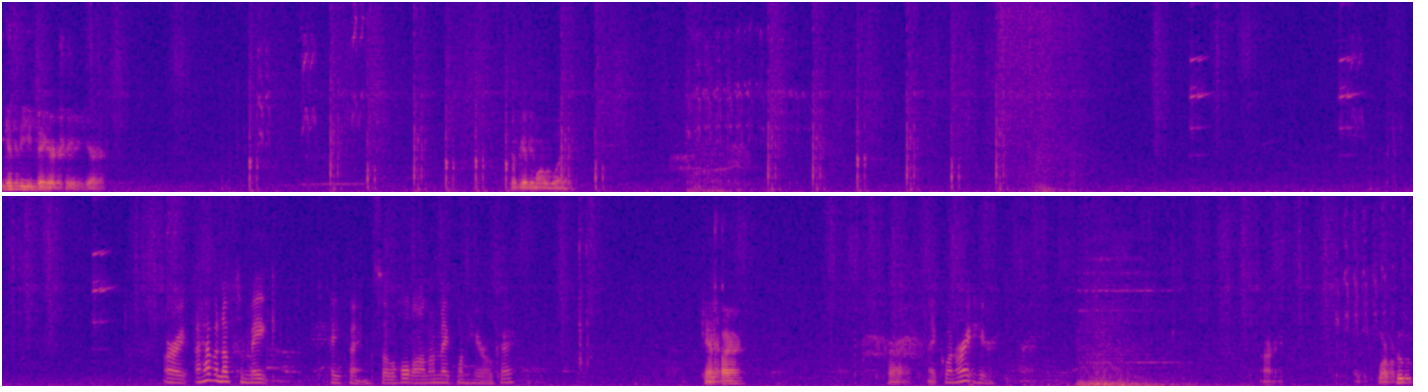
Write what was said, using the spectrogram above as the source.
Get the bigger tree here. You'll get more wood. Alright, I have enough to make a thing, so hold on, I'm gonna make one here, okay? Campfire? Alright, Make one right here. Alright. more poop.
